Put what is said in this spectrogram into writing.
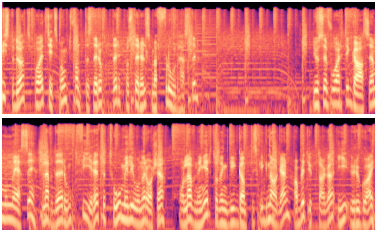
Visste du at på et tidspunkt fantes det rotter på størrelse med flodhester? Josef Wartigasia monesi levde rundt 4-2 millioner år siden, og levninger av den gigantiske gnageren har blitt oppdaga i Uruguay.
